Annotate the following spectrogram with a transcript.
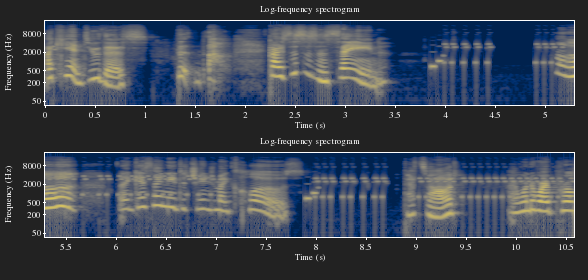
I can't do this. Th- guys, this is insane. Ugh, I guess I need to change my clothes. That's odd. I wonder why Pearl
